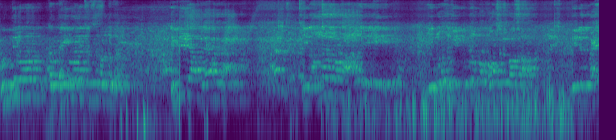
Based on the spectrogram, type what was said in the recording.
వృత్తిలో ఒక దైవాన్ని చూసుకుంటూ డిగ్రీ ఆఫ్ లేబర్గా మీరందరూ కూడా ఆలోచించి ఈ రోజు మీ కుటుంబ పోషణ కోసం మీరు పడే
